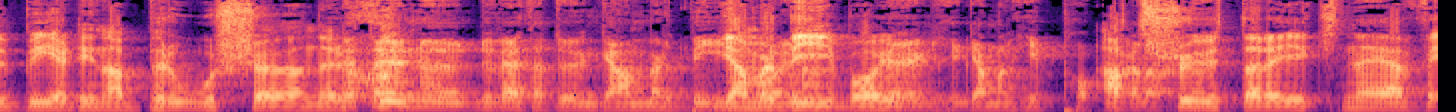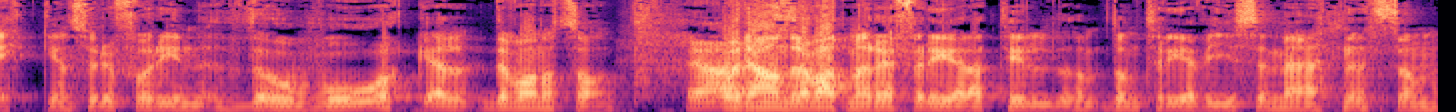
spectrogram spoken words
du ber dina brorsöner Detta är nu, du vet att du är en gammal b-boy. Gammal b-boy. Gammal hiphopare att där. skjuta dig i knävecken så du får in the walk. Eller, det var något sånt. Ja, och det andra var att man refererar till de, de tre vise männen som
